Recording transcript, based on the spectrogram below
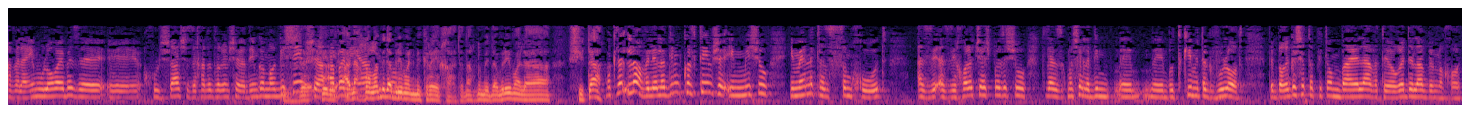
אבל האם הוא לא רואה בזה אה, חולשה, שזה אחד הדברים שילדים גם מרגישים, זה, שהאבא נהיה... אנחנו לא מדברים על מקרה אחד, אנחנו מדברים על השיטה. בכלל, לא, אבל ילדים קולטים שאם מישהו, אם אין את הסמכות, אז, אז יכול להיות שיש פה איזשהו, אתה יודע, זה כמו שילדים אה, אה, בודקים את הגבולות, וברגע שאתה פתאום בא אליו, אתה יורד אליו במרכאות,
